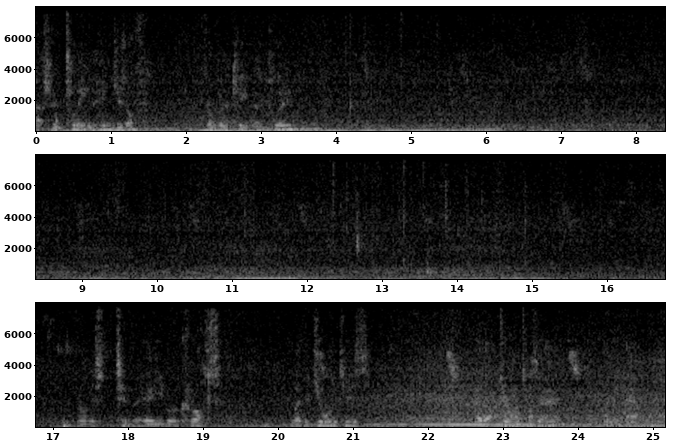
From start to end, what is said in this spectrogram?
Actually cleaned the hinges off, so I'm going to keep them clean. On this timber here you go across where the joint is, where that joint is there, bring it down there.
